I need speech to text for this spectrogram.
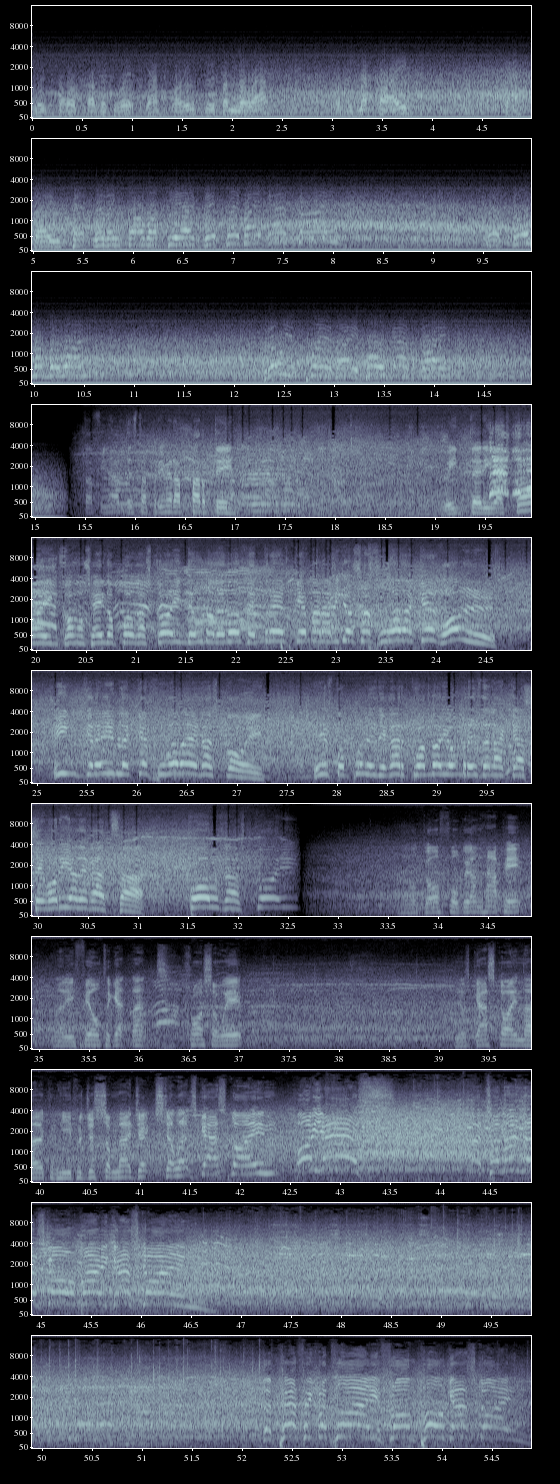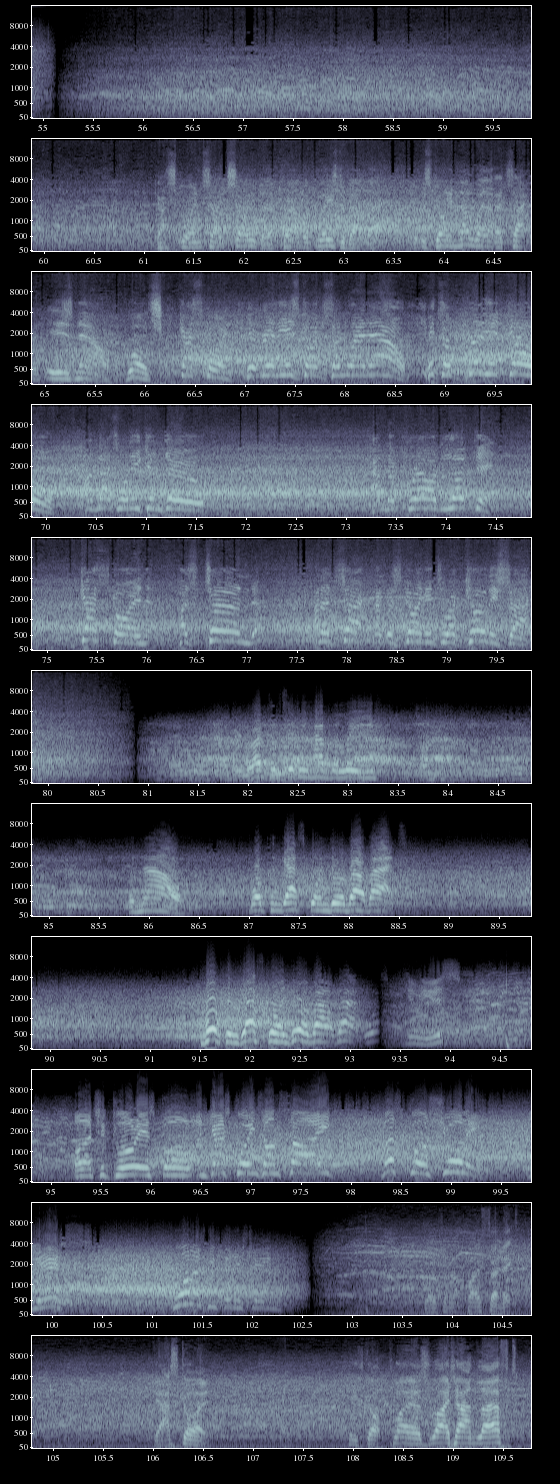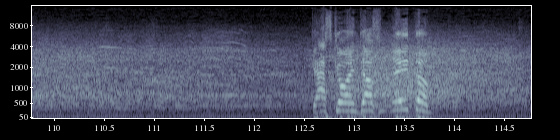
Luke Thomas covers to it. Gascoigne through from the left. This is McCoy. Gascoigne kept moving forward here. Great play by Gascoigne. That's goal number one. Brilliant play by Paul Gascoigne. final de esta primera parte. Winter y Gascoigne, cómo se ha ido Paul Gascoigne de uno, de dos, de tres, qué maravillosa jugada, qué gol. Increíble, qué jugada de Gascoigne. Esto puede llegar cuando hay hombres de la categoría de Gaza. Paul Gascoigne. Well, Goff will be unhappy that he failed to get that cross away. Here's Gascoigne now. Can he produce some magic? Still, it's Gascoigne. Oh yes! A tremendous goal by Gascoigne. The perfect reply from Paul Gascoigne. Gascoigne takes over. The crowd were pleased about that. It was going nowhere, that attack. It is now. Walsh, Gascoigne. It really is going somewhere now. It's a brilliant goal. And that's what he can do. And the crowd loved it. Gascoigne has turned an attack that was going into a cul-de-sac. Bradford City have the lead. But now, what can Gascoigne do about that? What can Gascoigne do about that? Here he is. Oh, that's a glorious ball. And Gascoigne's onside. Must score surely. Yes. Quality finishing. Broken up by Fenwick. Gascoigne. He's got players right and left. Gascoigne doesn't need them.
